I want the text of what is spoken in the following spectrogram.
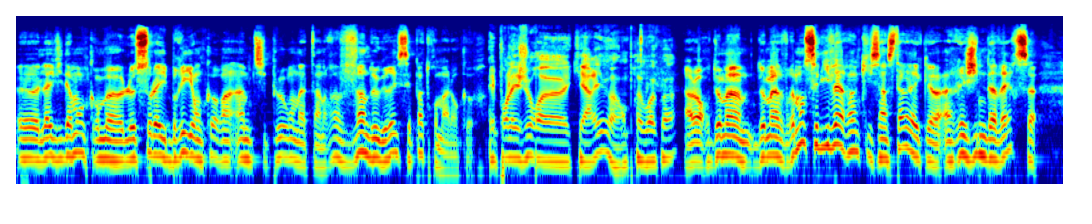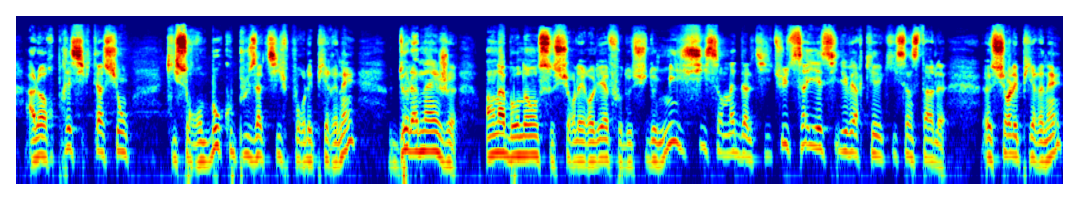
euh, là évidemment comme euh, le soleil brille encore un, un petit peu, on atteindra 20 degrés, c'est pas trop mal encore. Et pour les jours euh, qui arrivent, on prévoit quoi? Alors demain, demain vraiment c'est l'hiver hein, qui s'installe avec un régime d'averses. Alors précipitations qui seront beaucoup plus actives pour les Pyrénées, de la neige en abondance sur les reliefs au-dessus de 1600 mètres d'altitude. Ça y est, c'est l'hiver qui, qui s'installe euh, sur les Pyrénées.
